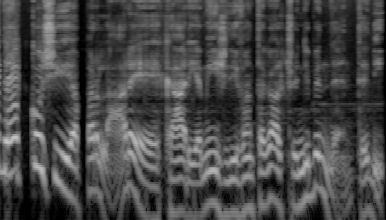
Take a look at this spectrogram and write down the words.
Ed eccoci a parlare, cari amici di Fantacalcio Indipendente, di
